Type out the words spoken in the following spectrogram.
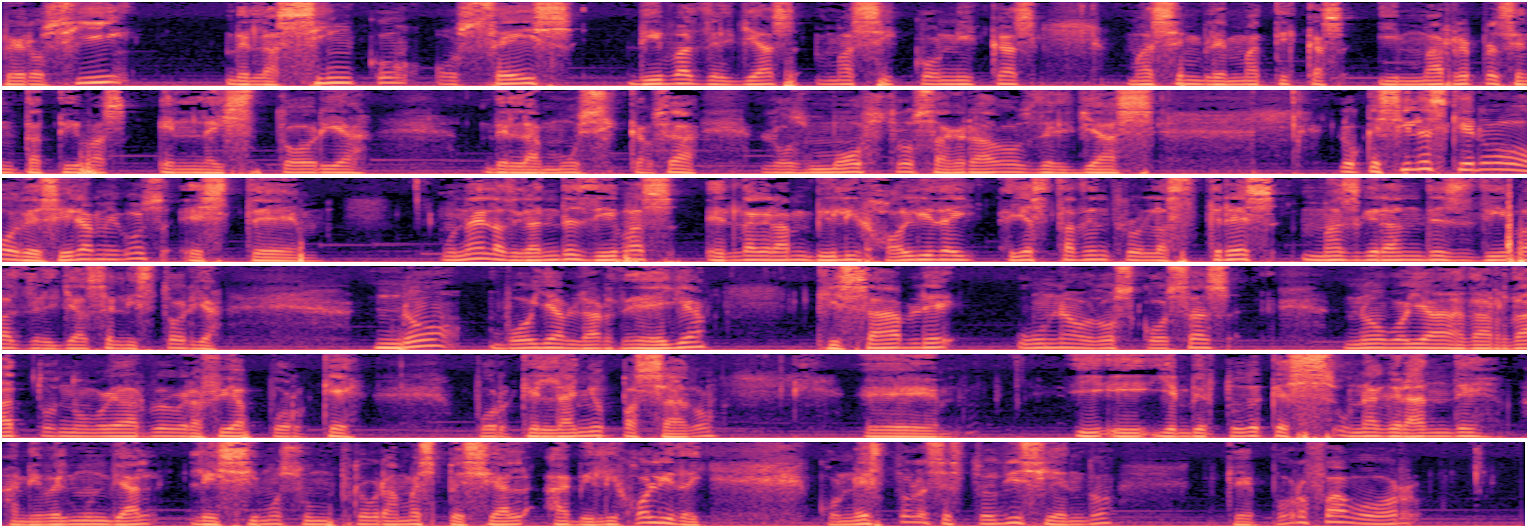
pero sí de las cinco o seis divas del jazz más icónicas, más emblemáticas y más representativas en la historia de la música, o sea, los monstruos sagrados del jazz. Lo que sí les quiero decir, amigos, este, una de las grandes divas es la gran Billie Holiday. Ella está dentro de las tres más grandes divas del jazz en la historia. No voy a hablar de ella, quizá hable una o dos cosas. No voy a dar datos, no voy a dar biografía. ¿Por qué? Porque el año pasado, eh, y, y, en virtud de que es una grande a nivel mundial, le hicimos un programa especial a Billie Holiday. Con esto les estoy diciendo que por favor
